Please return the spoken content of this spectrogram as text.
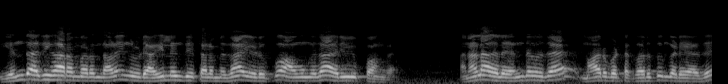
எந்த அதிகாரம் இருந்தாலும் எங்களுடைய அகில இந்திய தலைமை தான் எடுக்கும். அவங்க தான் அறிவிப்பாங்க. அதனால் அதில் எந்த வித மாறுபட்ட கருத்தும் கிடையாது.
